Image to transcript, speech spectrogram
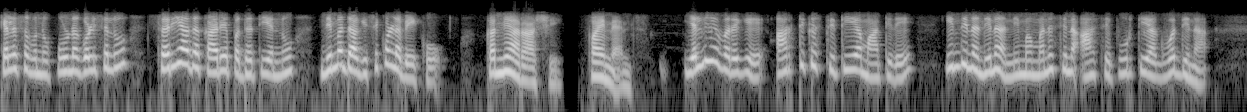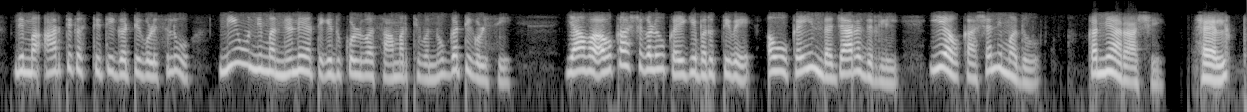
ಕೆಲಸವನ್ನು ಪೂರ್ಣಗೊಳಿಸಲು ಸರಿಯಾದ ಕಾರ್ಯಪದ್ಧತಿಯನ್ನು ನಿಮ್ಮದಾಗಿಸಿಕೊಳ್ಳಬೇಕು. ಕನ್ಯಾ ರಾಶಿ ಫೈನಾನ್ಸ್ ಎಲ್ಲಿಯವರೆಗೆ ಆರ್ಥಿಕ ಸ್ಥಿತಿಯ ಮಾತಿದೆ? ಇಂದಿನ ದಿನ ನಿಮ್ಮ ಮನಸ್ಸಿನ ಆಸೆ ಪೂರ್ತಿಯಾಗುವ ದಿನ. ನಿಮ್ಮ ಆರ್ಥಿಕ ಸ್ಥಿತಿ ಗಟ್ಟಿಗೊಳಿಸಲು ನೀವು ನಿಮ್ಮ ನಿರ್ಣಯ ತೆಗೆದುಕೊಳ್ಳುವ ಸಾಮರ್ಥ್ಯವನ್ನು ಗಟ್ಟಿಗೊಳಿಸಿ. ಯಾವ ಅವಕಾಶಗಳು ಕೈಗೆ ಬರುತ್ತಿವೆ ಅವು ಕೈಯಿಂದ ಜಾರದಿರಲಿ. ಈ ಅವಕಾಶ ನಿಮ್ಮದು. ಕನ್ಯಾ ರಾಶಿ ಹೆಲ್ತ್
